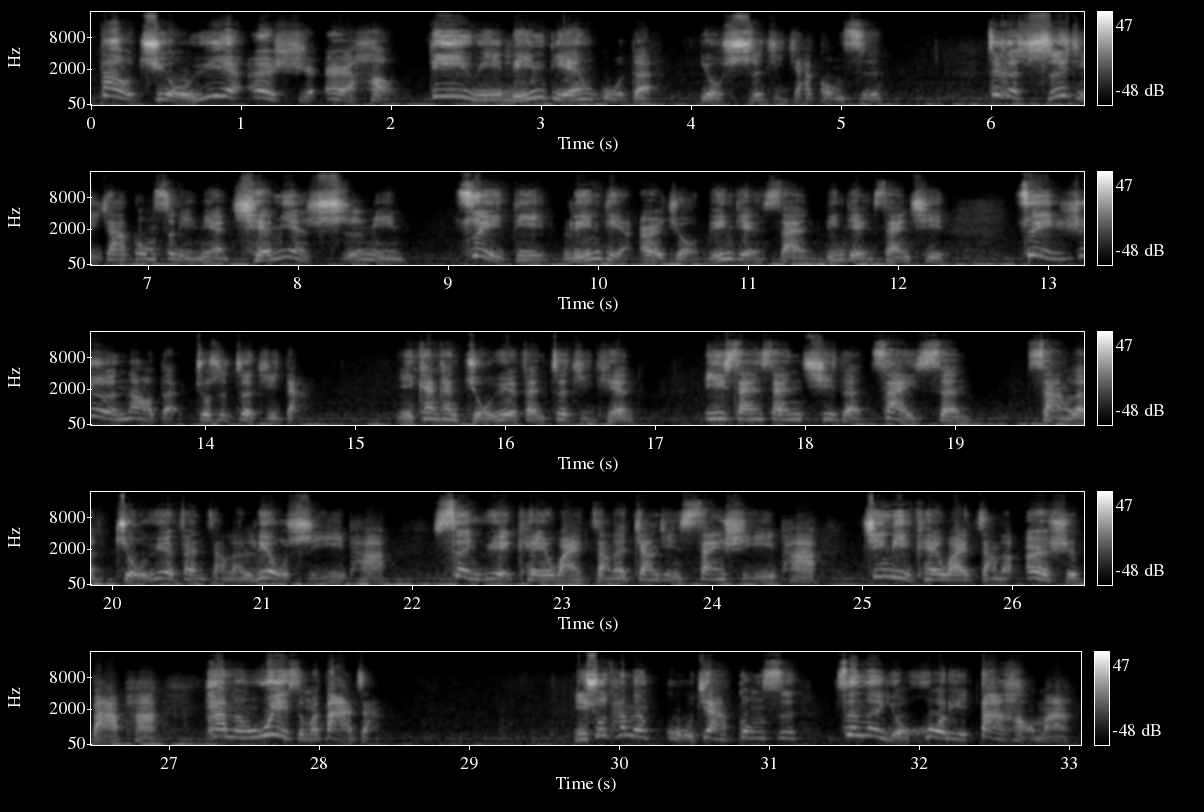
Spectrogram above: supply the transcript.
到九月二十二号低于零点五的有十几家公司，这个十几家公司里面前面十名最低零点二九、零点三、零点三七，最热闹的就是这几档。你看看九月份这几天，一三三七的再生涨了，九月份涨了六十一趴，盛月 KY 涨了将近三十一趴，金利 KY 涨了二十八趴，他们为什么大涨？你说他们股价公司真的有获利大好吗？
